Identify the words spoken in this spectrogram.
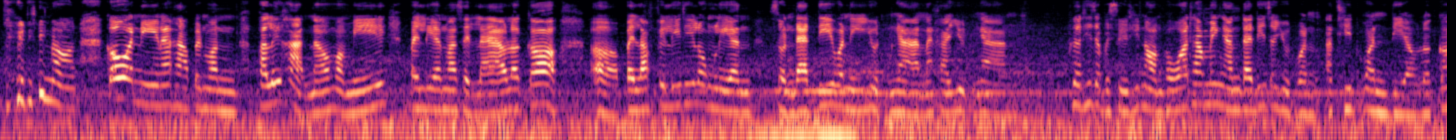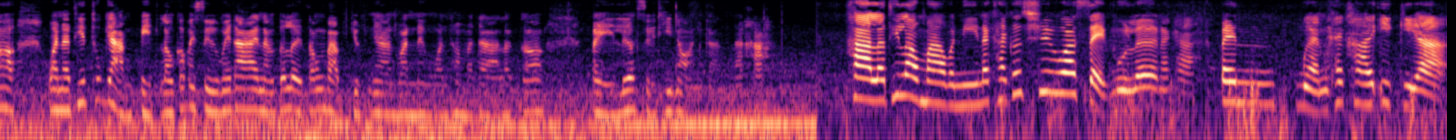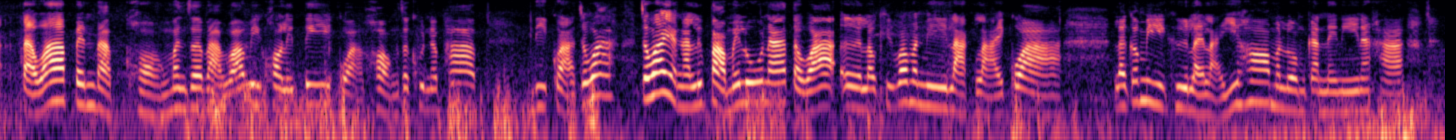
ซื้อที่นอนก็วันนี้นะคะเป็นวันพฤหัสเนาะหมอมีไปเรียนมาเสร็จแล้ว แล้วก็ไปรับฟิลลี่ที่โรงเรียนส่วนแดดดี้วันนี้หยุดงานนะคะ หยุดงาน เพื่อที่จะไปซื้อที่นอน เพราะว่าถ้าไม่งั้นแดดดี้จะหยุดวันอาทิตย์วันเดียว แล้วก็วันอาทิตย์ทุกอย่างปิดเราก็ไปซื้อไม่ได้นะก็เลยต้องแบบหยุดงานวันหนึ่งวันธรรมดา แล้วก็ไปเลือกซื้อที่นอนกันนะคะ ค่ะแล้วที่เรามาวันนี้นะคะก็ชื่อว่าเสกมูลเลอร์นะคะ เป็นเหมือนคล้ายๆอีเกียแต่ว่าเป็นแบบของมันจะแบบว่ามีคุณภาพกว่าของจะคุณภาพดีกว่าจะว่าจะว่าอย่างนั้นหรือเปล่าไม่รู้นะ แต่ว่าเออเราคิดว่ามันมีหลากหลายกว่า แล้วก็มีคือหลาย ๆ ยี่ห้อมารวมกันในนี้นะคะ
